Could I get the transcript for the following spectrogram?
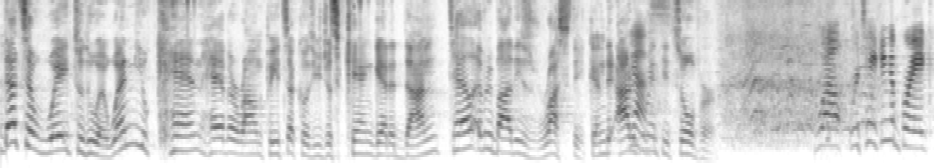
that's a way to do it. When you can't have a round pizza because you just can't get it done, tell everybody it's rustic and the argument Yes. it's over. Well, we're taking a break.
